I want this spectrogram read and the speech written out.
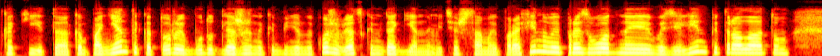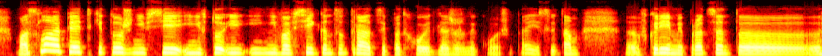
какие-то компоненты, которые будут для жирной комбинированной кожи являться комедогенными. Те же самые парафиновые производные, вазелин, петролатум, масла, опять-таки, тоже не все и не, в то, и, и не во всей концентрации подходят для жирной кожи. Да? Если там э, в креме процента,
